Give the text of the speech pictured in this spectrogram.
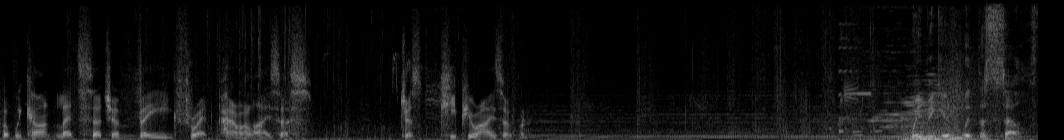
but we can't let such a vague threat paralyze us. Just keep your eyes open. We begin with the self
